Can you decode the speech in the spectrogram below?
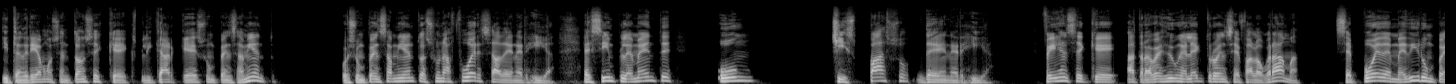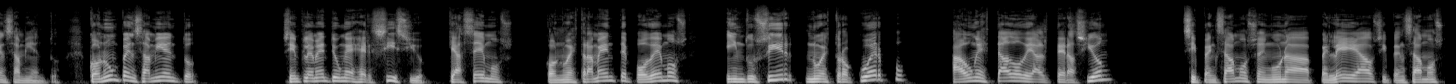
Y tendríamos entonces que explicar qué es un pensamiento. Pues un pensamiento es una fuerza de energía, es simplemente un chispazo de energía. Fíjense que a través de un electroencefalograma se puede medir un pensamiento. Con un pensamiento, simplemente un ejercicio que hacemos con nuestra mente, podemos inducir nuestro cuerpo a un estado de alteración si pensamos en una pelea o si pensamos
